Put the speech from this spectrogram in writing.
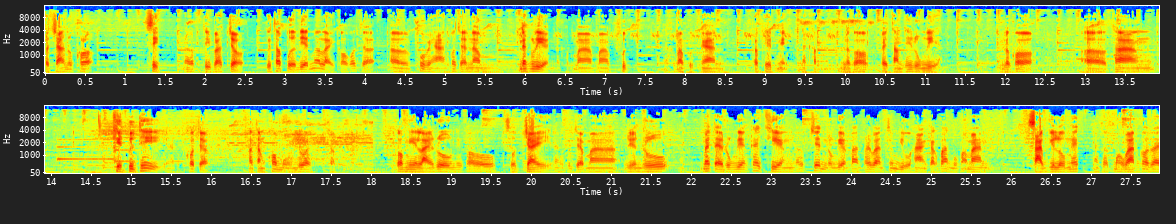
ประชานุเคราะห์10นะครับที่บาเจาะ คือถ้าเปิดเรียนเมื่อไหร่เขาก็จะผู้บริหารก็จะนำนักเรียนนะครับมามาฝึกนะครับมาฝึกงานประเภทนี้นะครับ แล้วก็ไปทำที่โรงเรียน แล้วก็ทางเขตพื้นที่นะครับก็จะมาทำข้อมูลด้วยครับก็มีหลายโรงที่เขาสนใจนะครับที่จะมาเรียนรู้แม้แต่โรงเรียนใกล้เคียงครับเช่นโรงเรียนบ้านไพรวันซึ่งอยู่ห่างจากบ้านผมประมาณ 3 กิโลเมตรนะครับเมื่อวานก็ได้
